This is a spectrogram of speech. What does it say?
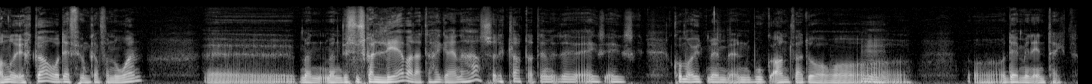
andre yrker, og det funker for noen. Eh, men, men hvis du skal leve av dette her greiene her, så er det klart at det, det, jeg, jeg kommer ut med en bok annethvert år, og, og, og det er min inntekt.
